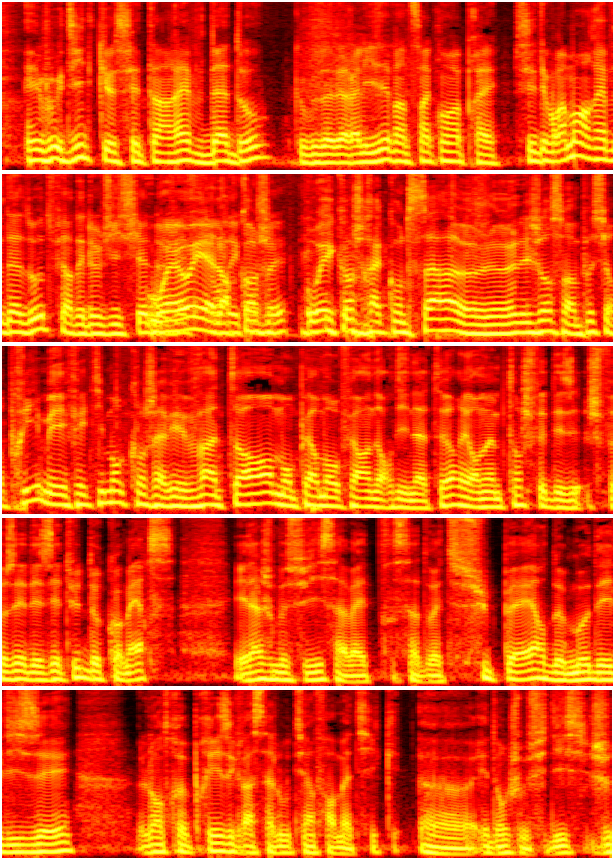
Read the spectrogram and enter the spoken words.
Et vous dites que c'est un rêve d'ado que vous avez réalisé 25 ans après. C'était vraiment un rêve d'ado de faire des logiciels. Ouais, oui. Alors quand je, ouais, quand je raconte ça, euh, les gens sont un peu surpris, mais effectivement, quand j'avais 20 ans, mon père m'a offert un ordinateur et en même temps, je, fais des, je faisais des études de commerce. Et là, je me suis dit, ça va être, ça doit être super de modéliser l'entreprise grâce à l'outil informatique. Euh, et donc je me suis dit, je,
